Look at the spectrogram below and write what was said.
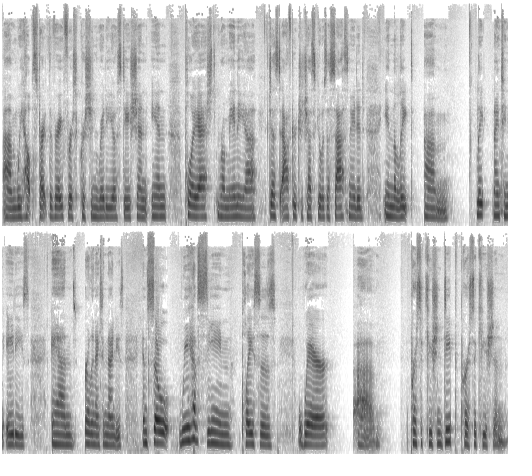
Um, we helped start the very first Christian radio station in Ploiești, Romania, just after Ceausescu was assassinated in the late um, late 1980s and early 1990s. And so we have seen places where. Uh, persecution, deep persecution,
